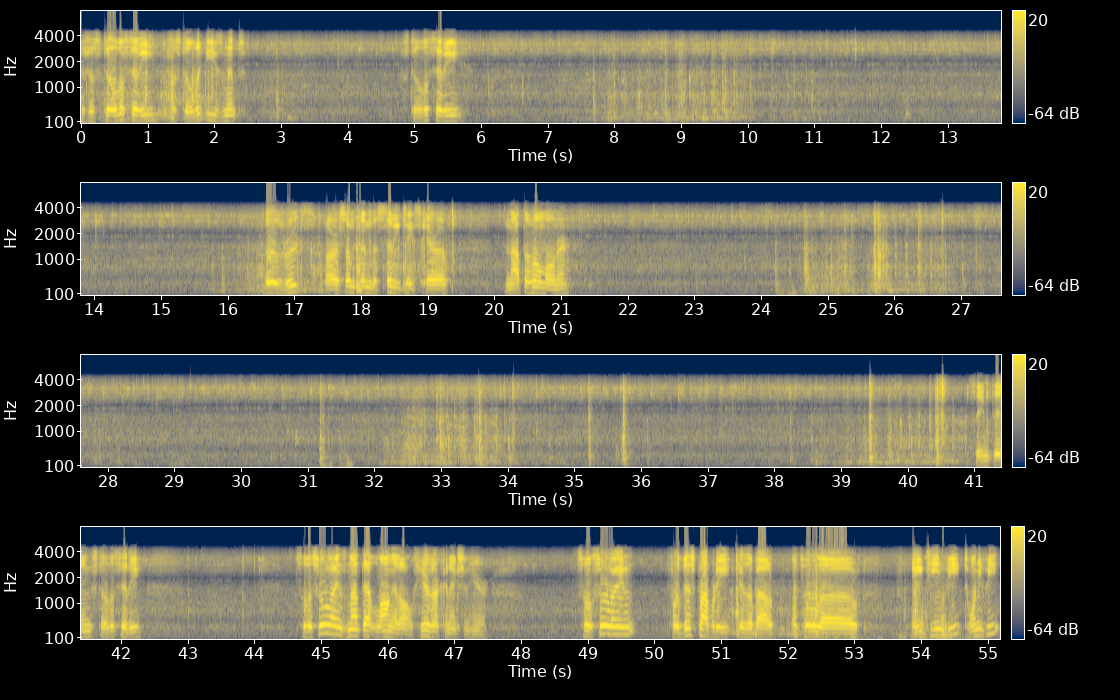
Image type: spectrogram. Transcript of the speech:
This is still the city. This is still the easement. Still the city. Those roots are something the city takes care of, not the homeowner. Same thing, still the city. So the sewer line's not that long at all. Here's our connection here. So sewer line for this property is about a total of 18 feet, 20 feet.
